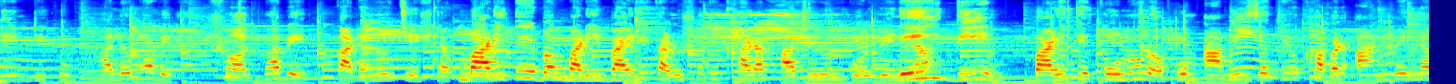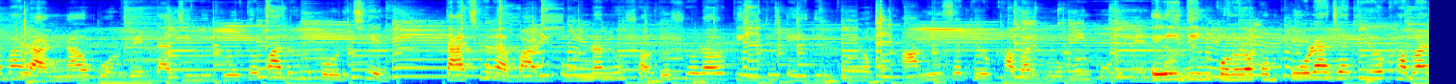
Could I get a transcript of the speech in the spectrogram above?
দিনটি খুব ভালোভাবে সৎভাবে কাটানোর চেষ্টা করুন। বাড়িতে এবং বাড়ির বাইরে কারোর সাথে খারাপ আচরণ করবেন এই দিন বাড়িতে কোনো রকম আমিষ জাতীয় খাবার আনবেন না বা রান্নাও করবেন না। যিনি ব্রত পালন করছেন তাছাড়া বাড়ির অন্যান্য সদস্যরাও কিন্তু এই দিন কোনো রকম আমিষ জাতীয় খাবার গ্রহণ করবেন না। এই দিন কোনো রকম পোড়া জাতীয় খাবার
